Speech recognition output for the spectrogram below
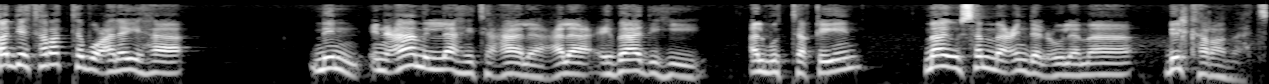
قد يترتب عليها من إنعام الله تعالى على عباده المتقين ما يسمى عند العلماء بالكرامات.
